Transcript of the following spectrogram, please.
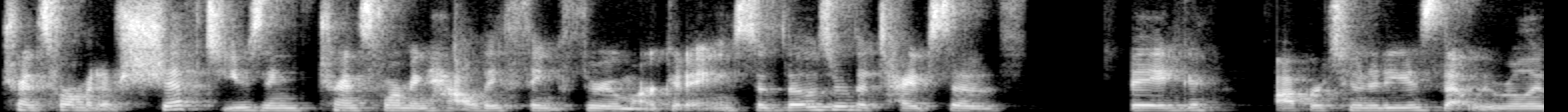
transformative shift using transforming how they think through marketing. So those are the types of big opportunities that we really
